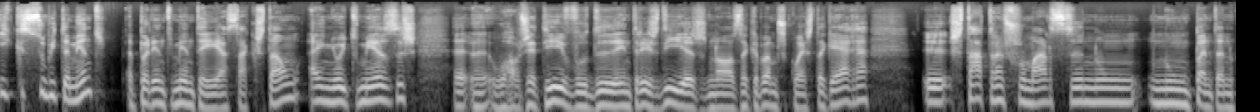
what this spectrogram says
e que subitamente, aparentemente é essa a questão, em oito meses, eh, o objetivo de em três dias nós acabamos com esta guerra, está a transformar-se num, num pântano.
